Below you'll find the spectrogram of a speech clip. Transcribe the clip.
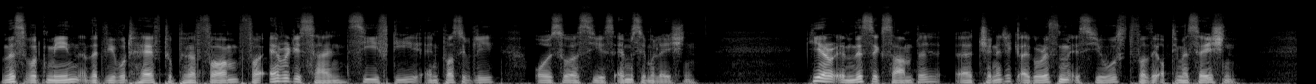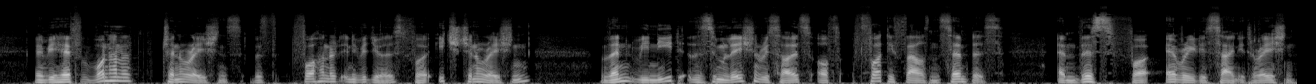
This would mean that we would have to perform for every design CFD and possibly also a CSM simulation. Here in this example, a genetic algorithm is used for the optimization. When we have 100 generations with 400 individuals for each generation, then we need the simulation results of 40,000 samples, and this for every design iteration.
